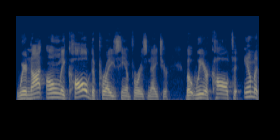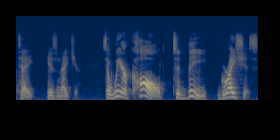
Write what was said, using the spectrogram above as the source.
we're not only called to praise him for his nature, but we are called to imitate his nature. So we are called to be gracious.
